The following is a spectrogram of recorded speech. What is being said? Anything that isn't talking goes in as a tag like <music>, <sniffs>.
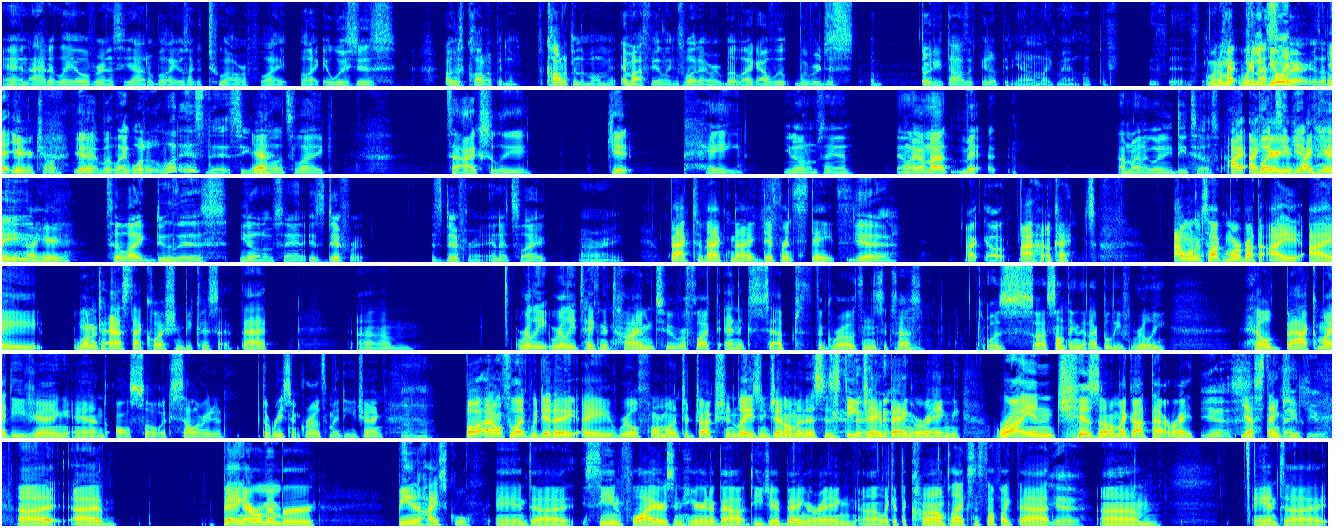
and I had a layover in Seattle but like it was like a 2 hour flight but like it was just I was caught up in the caught up in the moment in my feelings whatever but like I w- we were just uh, 30,000 feet up in the air I'm like man what the f- is this What am I? What are you I doing? swear? Is that yeah, okay? yeah, you're chilling. yeah but like what what is this you Yeah. know it's like to actually get paid you know what I'm saying and like I'm not ma- I'm not gonna go into any details I, I hear you. I hear you. I hear you. to like do this, you know what I'm saying? It's different. It's different. And it's like, all right. Back to back night, different states. Yeah. I, oh, I okay. So, I want to talk more about that. I I Mm-hmm. wanted to ask that question because that um really really taking the time to reflect and accept the growth and the success Mm-hmm. was uh, something that I believe really held back my DJing and also accelerated the recent growth of my DJing. Mm-hmm. But I don't feel like we did a, a real formal introduction. Ladies and gentlemen, this is DJ <laughs> Bangarang. Ryan Chisholm, I got that right. Yes. Yes, thank you. Thank you. Uh, uh, bang, I remember being in high school and uh, seeing flyers and hearing about DJ Bangarang, uh, like at the complex and stuff like that. Yeah. Um, and uh,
